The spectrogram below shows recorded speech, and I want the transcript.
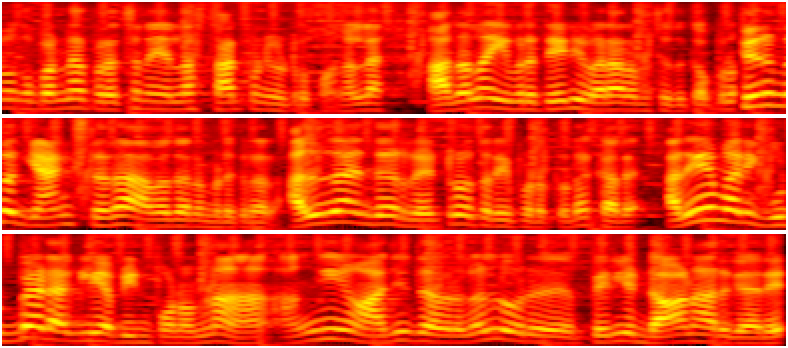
அவங்க பண்ண பிரச்சனையெல்லாம் ஸ்டார்ட் பண்ணி விட்டுருப்பாங்கல்ல அதெல்லாம் இவரை தேடி வர ஆரம்பிச்சதுக்கப்புறம் திரும்ப கேங்ஸ்டராக அவதாரம் எடுக்கிறார். அதுதான் இந்த ரெட்ரோ திரைப்படத்தோட கதை. அதே மாதிரி குட் பேட் அக்லி அப்படின்னு போனோம்னா அங்கேயும் அஜித் அவர்கள் ஒரு பெரிய டானா இருக்கார்.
